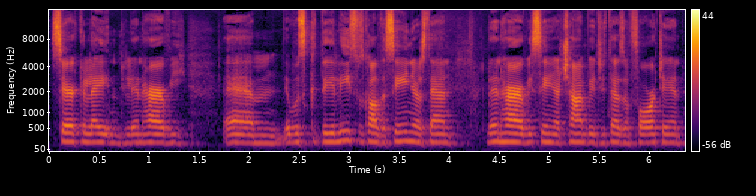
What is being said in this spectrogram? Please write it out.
circulating. Lynn Harvey, um, it was the elites was called the seniors then. Lynn Harvey senior champion 2014.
